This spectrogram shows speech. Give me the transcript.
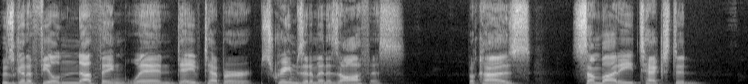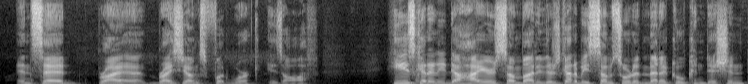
who's going to feel nothing when Dave Tepper screams at him in his office because somebody texted and said uh, Bryce Young's footwork is off. He's going to need to hire somebody. There's got to be some sort of medical condition,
